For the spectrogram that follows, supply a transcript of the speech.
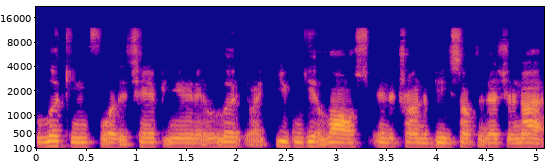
looking for the champion and look like you can get lost into trying to be something that you're not,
